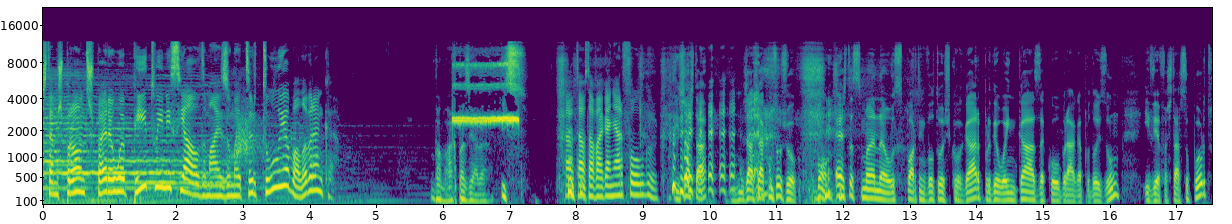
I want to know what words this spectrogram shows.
Estamos prontos para o apito inicial de mais uma tertúlia bola branca. Vamos lá, rapaziada. Isso. Estava a ganhar fogo. E já está. Já, já começou o jogo. Bom, esta semana o Sporting voltou a escorregar, perdeu em casa com o Braga por 2-1 e vê afastar-se o Porto.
